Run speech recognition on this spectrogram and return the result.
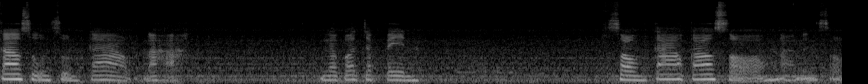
เก้าศูนย์ศูนย์เก้านะคะ แล้วก็จะเป็น สองเก้าเก้าสองอ่าหนึ่งสอง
